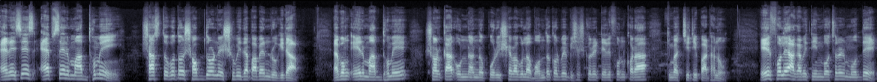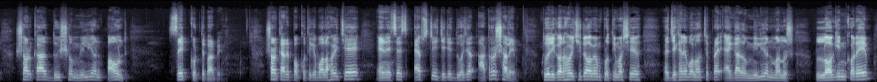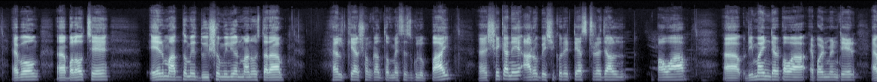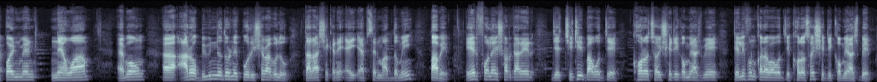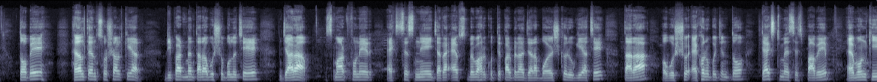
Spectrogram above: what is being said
NSS অ্যাপসের মাধ্যমেই স্বাস্থ্যগত সব ধরনের সুবিধা পাবেন রোগীরা এবং এর মাধ্যমে সরকার অন্যান্য পরিষেবাগুলো বন্ধ করবে, বিশেষ করে টেলিফোন করা কিংবা চিঠি পাঠানো। এর ফলে আগামী তিন বছরের মধ্যে সরকার দুইশো মিলিয়ন পাউন্ড সেভ করতে পারবে। সরকারের পক্ষ থেকে বলা হয়েছে, এনএসএস অ্যাপসটি যেটি দু হাজার আঠেরো সালে তৈরি করা হয়েছিল এবং প্রতি মাসে যেখানে বলা হচ্ছে প্রায় এগারো মিলিয়ন মানুষ লগ ইন করে এবং বলা হচ্ছে এর মাধ্যমে দুইশো মিলিয়ন মানুষ তারা হেলথ কেয়ার সংক্রান্ত মেসেজগুলো পায়। সেখানে আরও বেশি করে টেস্ট রেজাল্ট পাওয়া রিমাইন্ডার পাওয়া অ্যাপয়েন্টমেন্টের অ্যাপয়েন্টমেন্ট নেওয়া এবং আরও বিভিন্ন ধরনের পরিষেবাগুলো তারা সেখানে এই অ্যাপসের মাধ্যমেই পাবে। এর ফলে সরকারের যে চিঠির বাবদ যে খরচ হয় সেটি কমে আসবে, টেলিফোন করা বাবদ যে খরচ হয় সেটি কমে আসবে। তবে health and social care department তারা অবশ্য বলেছে, যারা স্মার্টফোনের অ্যাক্সেস নেই, যারা অ্যাপস ব্যবহার করতে পারবে না, যারা বয়স্ক রুগী আছে, তারা অবশ্য এখনও পর্যন্ত টেক্সট মেসেজ পাবে। এমনকি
